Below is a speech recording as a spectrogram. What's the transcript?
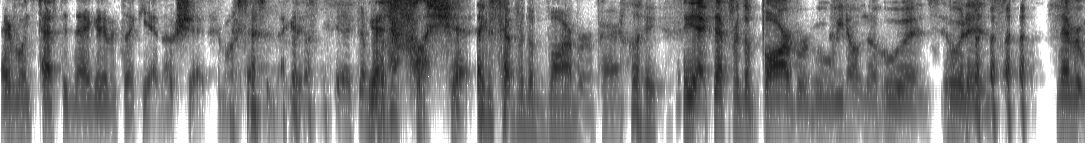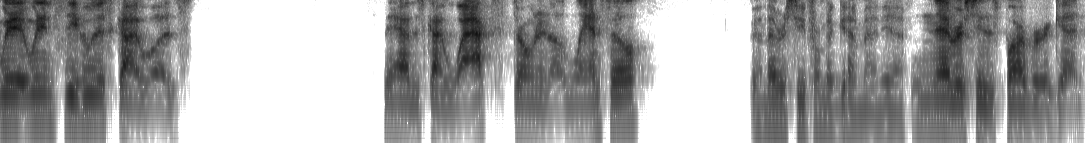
everyone's tested negative. It's like, yeah, no shit. Everyone's tested negative. yeah, you guys are full of shit. Except for the barber, apparently. Yeah, except for the barber, who we don't know who is who it is. Never, we we didn't see who this guy was. They have this guy whacked, thrown in a landfill. You'll never see from him again, man. Yeah. Never see this barber again.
